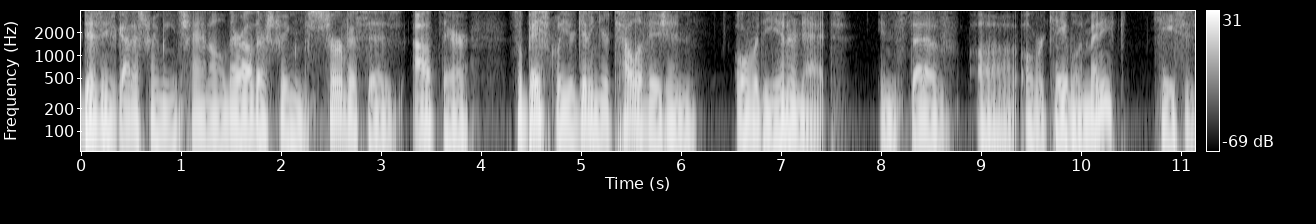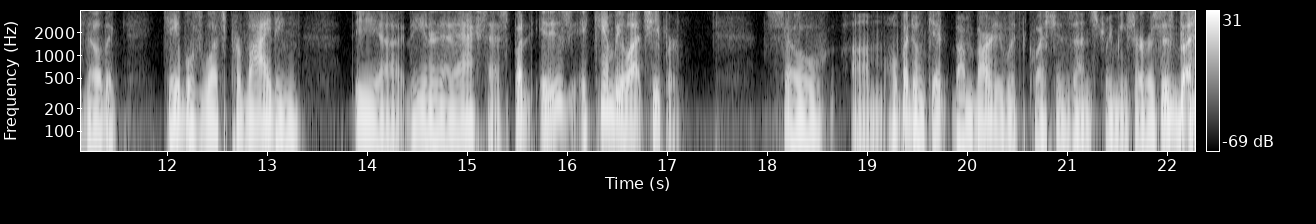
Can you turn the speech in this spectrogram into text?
Disney's got a streaming channel. There are other streaming services out there. So basically, you're getting your television over the internet instead of uh, over cable. In many cases, though, the cable is what's providing the uh, the internet access, but it is it can be a lot cheaper. So um, hope I don't get bombarded with questions on streaming services, but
